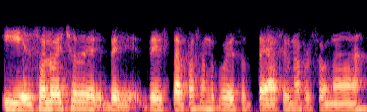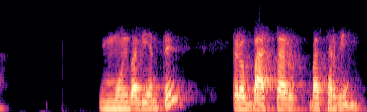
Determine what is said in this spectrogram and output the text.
Y el solo hecho de, de, de estar pasando por eso te hace una persona muy valiente, pero va a estar, va a estar bien.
